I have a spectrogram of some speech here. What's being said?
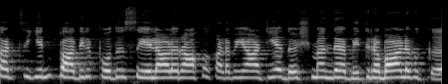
கட்சியின் பதில் பொது செயலாளராக கடமையாற்றிய துஷ்மந்த மித்ரபாலவுக்கு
